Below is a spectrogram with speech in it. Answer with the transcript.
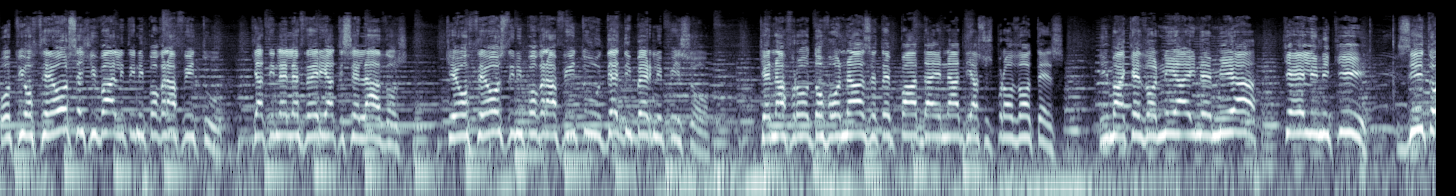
ότι ο Θεός έχει βάλει την υπογραφή του για την ελευθερία της Ελλάδος και ο Θεός την υπογραφή του δεν την παίρνει πίσω. Και να φροντοφωνάζετε πάντα ενάντια στους προδότες. Η Μακεδονία είναι μία και ελληνική. Ζήτω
